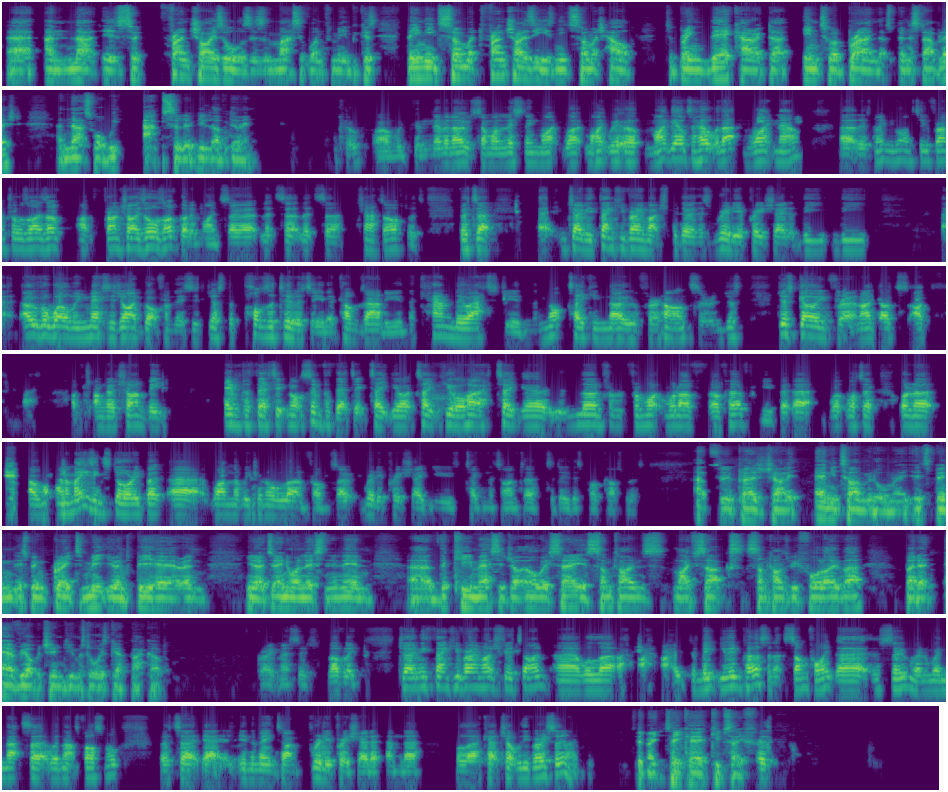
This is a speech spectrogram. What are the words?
Uh, and that is so franchisors is a massive one for me because they need so much, franchisees need so much help to bring their character into a brand that's been established. And that's what we absolutely love doing. Cool. Well, we can never know. Someone listening might might might, uh, be able to help with that right now. Uh, there's maybe one or two franchisors I've, uh, franchisors I've got in mind. So uh, let's uh, let's uh, chat afterwards. But Jamie, thank you very much for doing this. Really appreciate it. The the uh, overwhelming message I've got from this is just the positivity that comes out of you, and the can-do attitude, and not taking no for an answer, and just just going for it. And I, I, I I'm going to try and be empathetic, not sympathetic. Take your take your uh, take uh, learn from from what, what I've I've heard from you. But uh, what what a what a, a an amazing story, but uh, one that we can all learn from. So really appreciate you taking the time to to do this podcast with us. Absolute pleasure, Charlie. Anytime at all, mate. It's been it's been great to meet you and to be here. And you know, to anyone listening in, uh, the key message I always say is sometimes life sucks, sometimes we fall over, but at every opportunity, you must always get back up. Great message, lovely, Jamie. Thank you very much for your time. Uh, we'll uh, I, I, hope to meet you in person at some point uh, soon when when that's uh, when that's possible. But uh, yeah, in, in, the meantime, really appreciate it, and we'll catch up with you very soon. Take care. Keep safe. Cheers.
